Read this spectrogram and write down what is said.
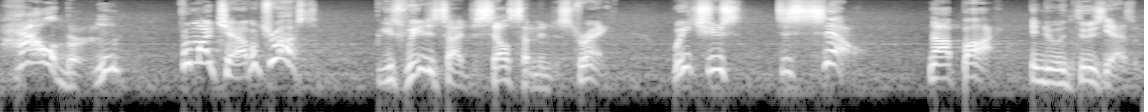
Halliburton from my charitable trust because we decided to sell some into strength. We choose to sell, not buy into enthusiasm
